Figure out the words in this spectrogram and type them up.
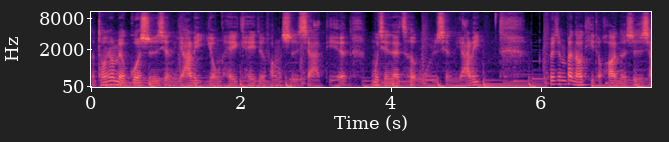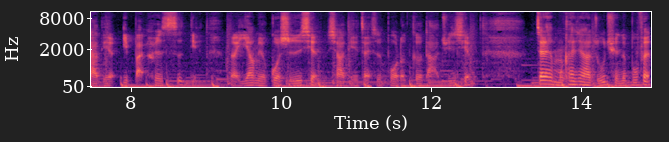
那同样没有过十日线的压力，用黑 K 的方式下跌，目前在测五日线的压力。飞升半导体的话呢，是下跌一百二十四点，那一样没有过十日线，下跌再次破了各大均线。再来，我们看一下族群的部分，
